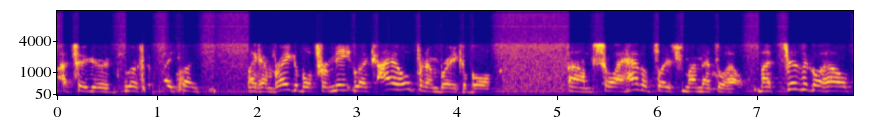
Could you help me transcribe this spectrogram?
I figured, look, a place like like Unbreakable for me, like I open Unbreakable, um, so I have a place for my mental health. My physical health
